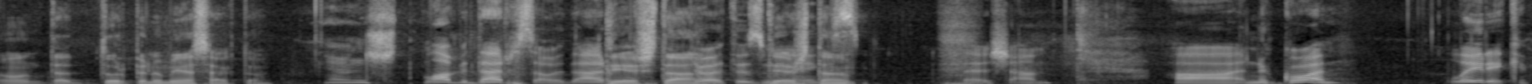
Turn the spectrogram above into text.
un tad turpinam iesākt to. Ja viņš labi dara savu darbu. Tieši tā. Ļoti Tieši tā. uzmanīgs. Tiešām. Uh, nu ko? Liriki.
